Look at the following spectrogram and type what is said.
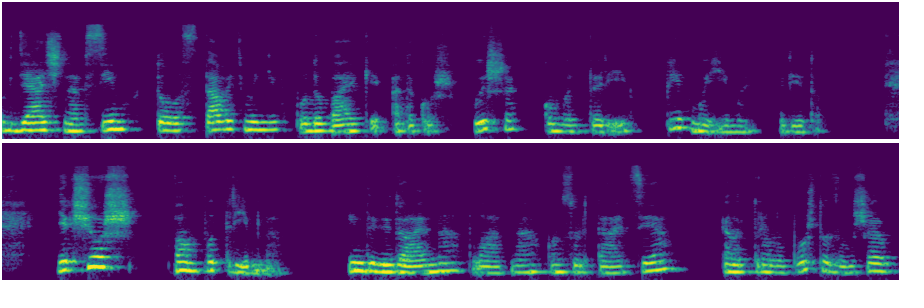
вдячна всім, хто ставить мені вподобайки, а також пише коментарі під моїми відео. Якщо ж вам потрібна індивідуальна платна консультація, електронну пошту залишаю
